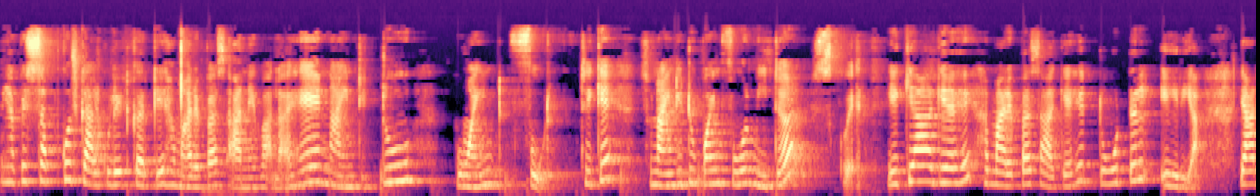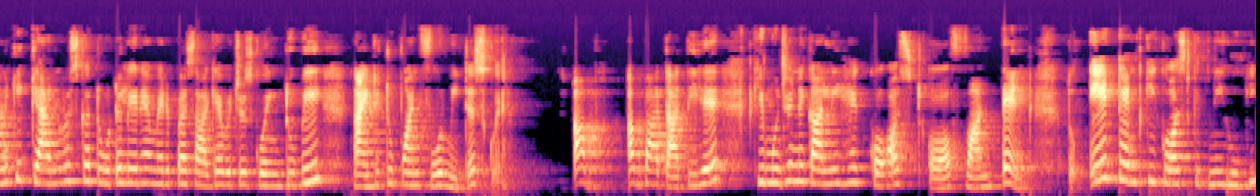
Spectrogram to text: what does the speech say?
यहाँ पे सब कुछ कैलकुलेट करके हमारे पास आने वाला है नाइन्टी टू पॉइंट फोर ठीक है? सो 92.4 मीटर स्क्वायर ये क्या आ गया है? हमारे पास आ गया है टोटल एरिया यानी कि कैनवस का टोटल एरिया मेरे पास आ गया which is going to be 92.4 metre square अब अब बात आती है कि मुझे निकालनी है कॉस्ट ऑफ़ वन टेंट तो एक टेंट की कॉस्ट कितनी होगी?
